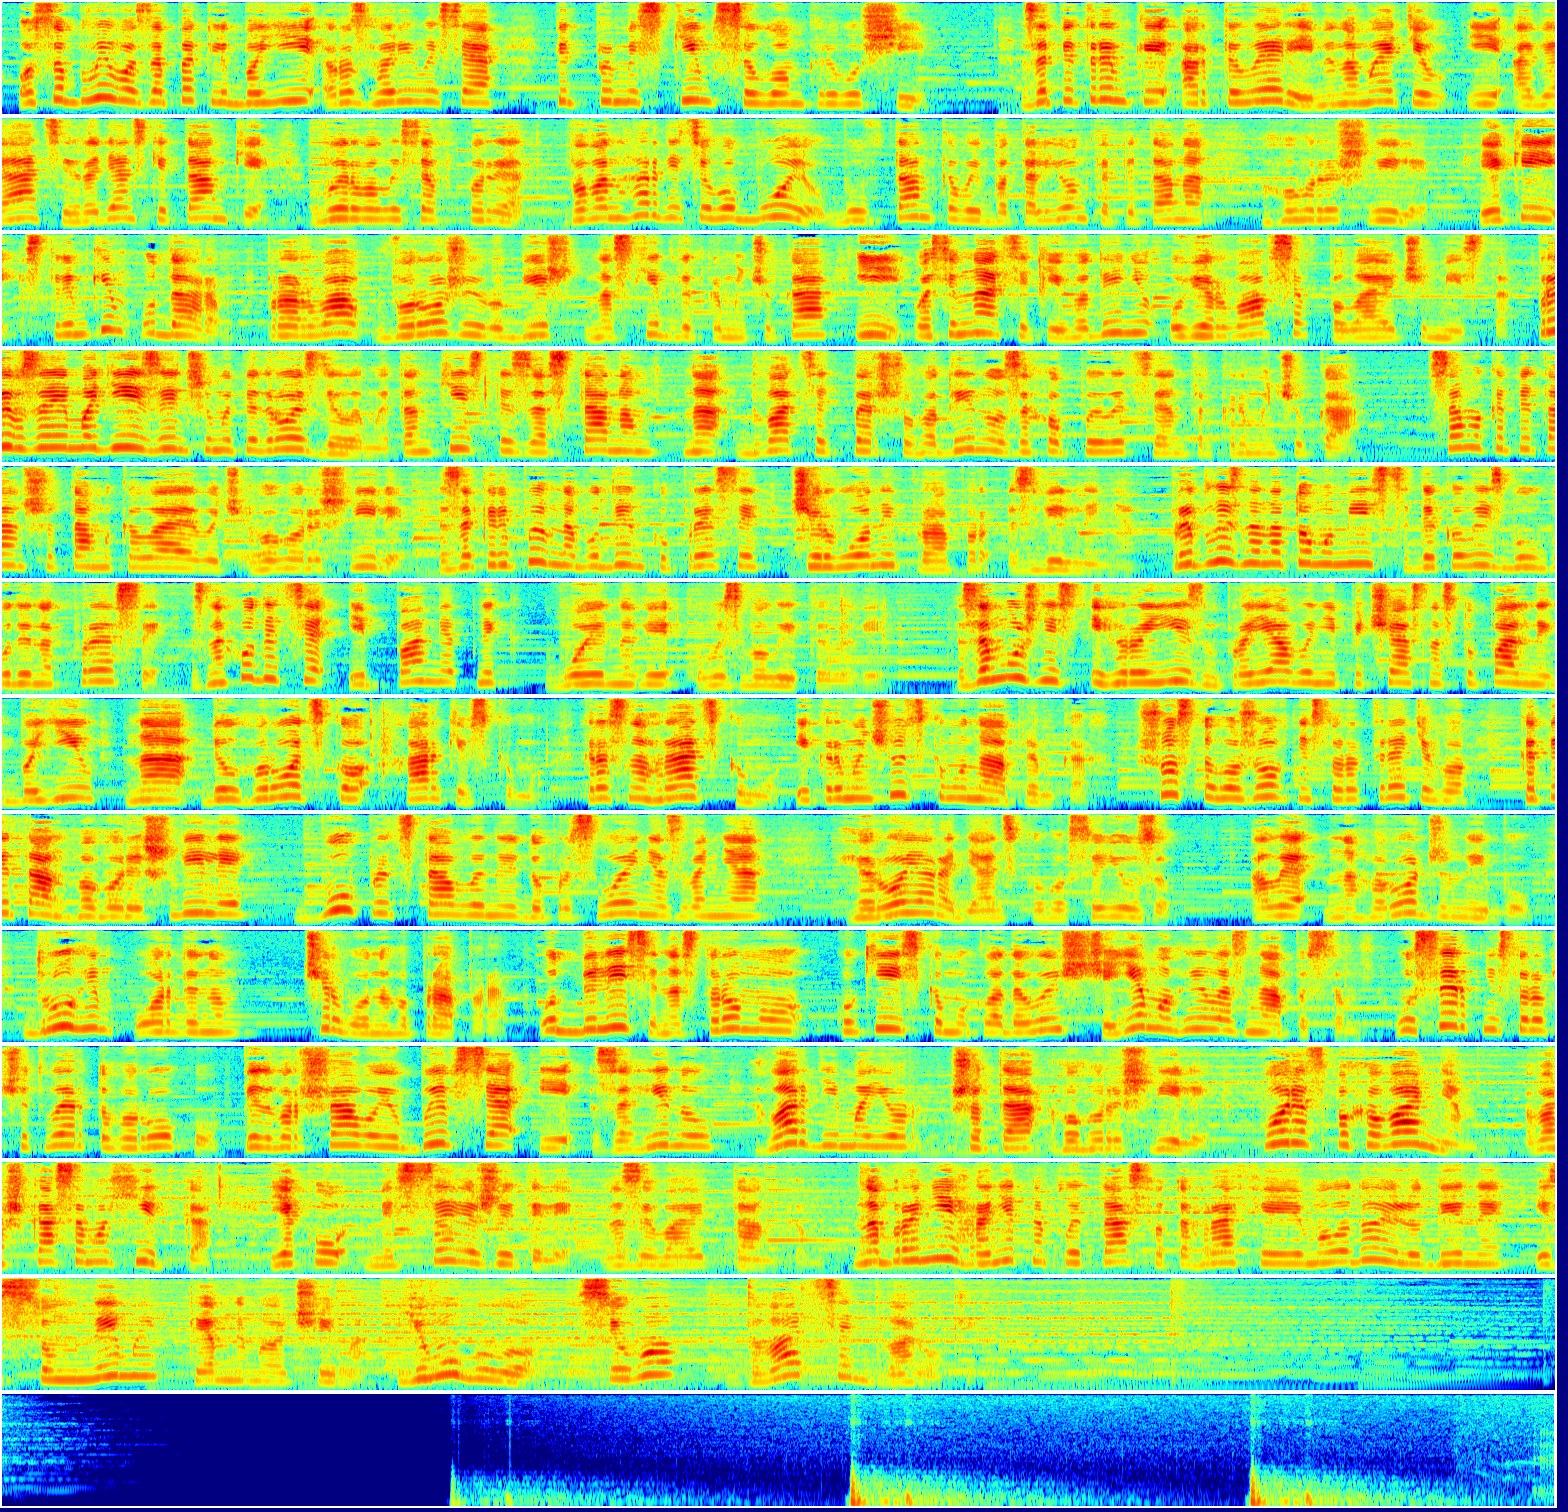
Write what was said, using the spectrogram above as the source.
Особливо запеклі бої розгорілися під приміським селом Кривоші. За підтримки артилерії, мінометів і авіації радянські танки вирвалися вперед. В авангарді цього бою був танковий батальйон капітана Гогоришвілі, який стрімким ударом прорвав ворожий рубіж на схід від Кременчука і о 17-й годині увірвався в палаюче місто. При взаємодії з іншими підрозділами танкісти за станом на 21 годину захопили центр Кременчука. Саме капітан Шута Миколаєвич Гогоришвілі закріпив на будинку преси червоний прапор звільнення. Приблизно на тому місці, де колись був будинок преси, знаходиться і пам'ятник воїнові-визволителеві. За мужність і героїзм, проявлені під час наступальних боїв на Білгородсько-Харківському, Красноградському і Кременчуцькому напрямках, 6 жовтня 43-го капітан Гогорішвілі був представлений до присвоєння звання Героя Радянського Союзу, але нагороджений був другим орденом червоного прапора. У Тбілісі на старому Кокійському кладовищі є могила з написом «У серпні 44-го року під Варшавою бився і загинув гвардій майор Шота Гогоришвілі». Поряд з похованням важка самохідка, яку місцеві жителі називають танком. На броні гранітна плита з фотографією молодої людини із сумними темними очима. Йому було всього 22 роки.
